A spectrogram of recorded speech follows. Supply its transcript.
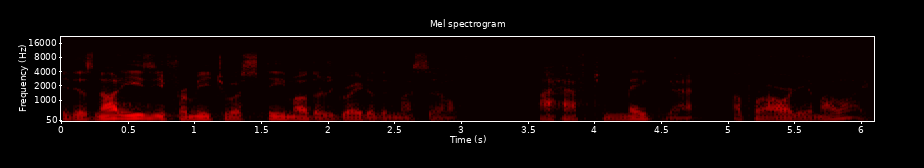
It is not easy for me to esteem others greater than myself. I have to make that a priority in my life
